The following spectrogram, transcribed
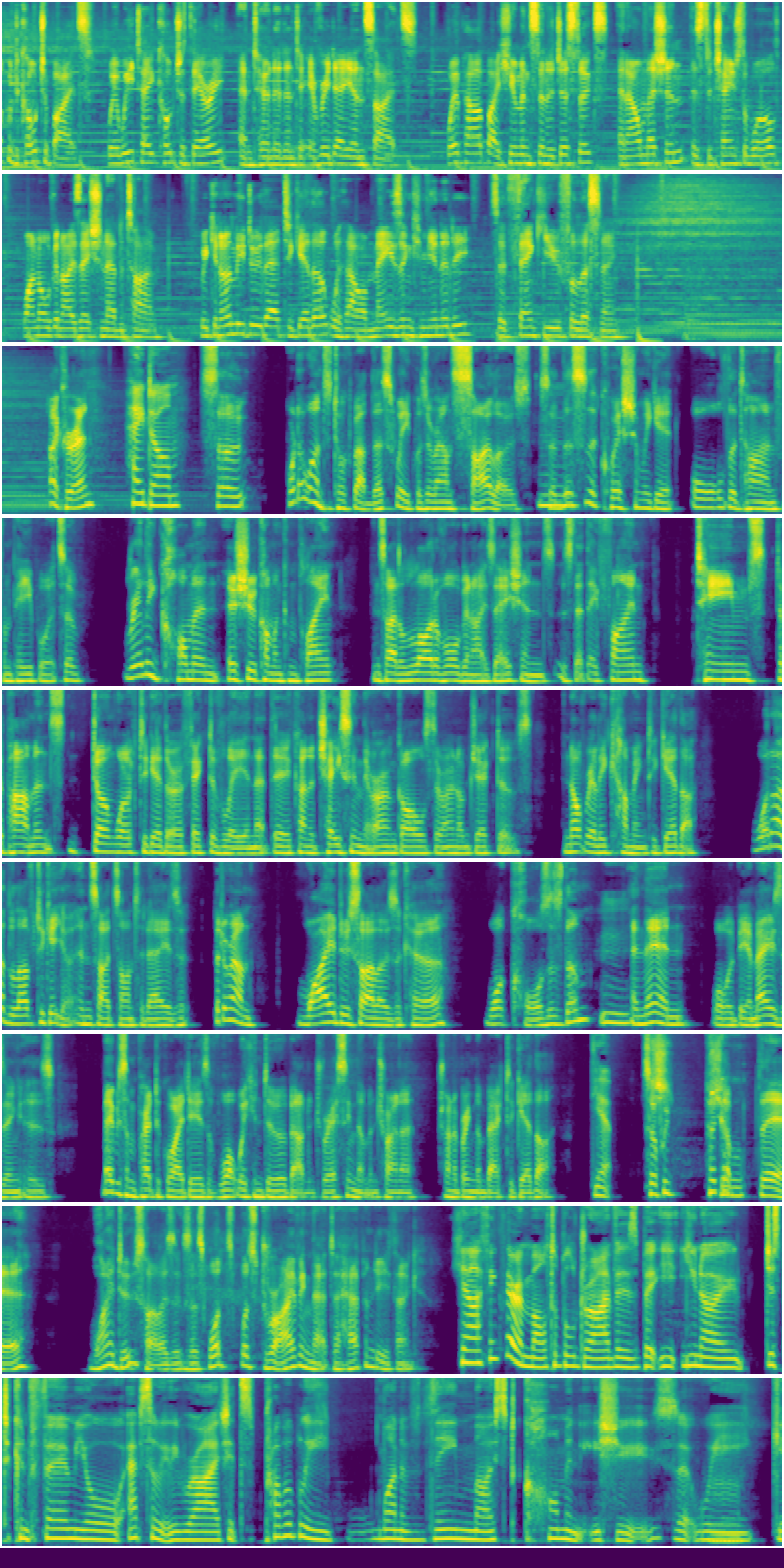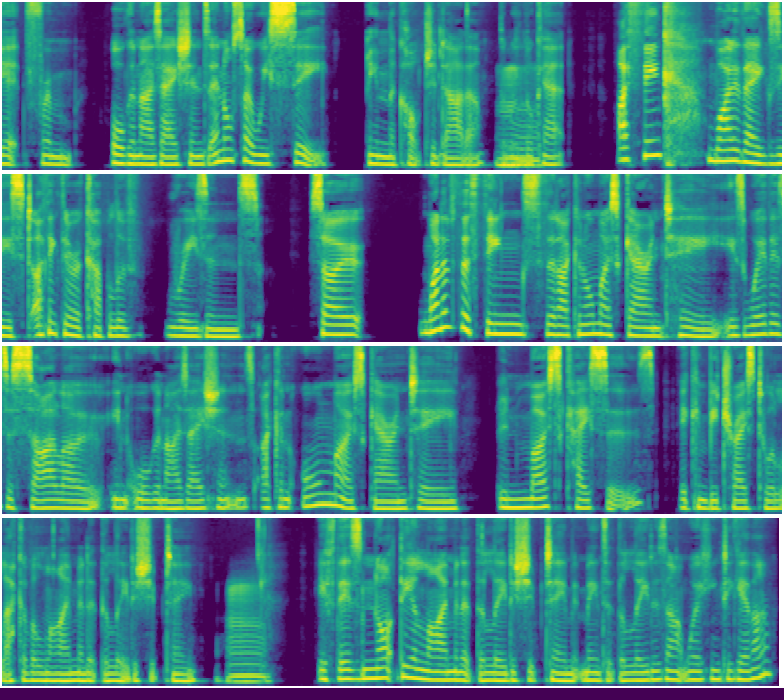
Welcome to Culture Bites, where we take culture theory and turn it into everyday insights. We're powered by Human Synergistics, and our mission is to change the world one organization at a time. We can only do that together with our amazing community, so thank you for listening. Hi, Corinne. Hey, Dom. So, what I wanted to talk about this week was around silos. So, Mm. this is a question we get all the time from people. It's a really common issue, common complaint inside a lot of organizations is that they find teams, departments don't work together effectively and that they're kind of chasing their own goals, their own objectives, not really coming together. What I'd love to get your insights on today is a bit around why do silos occur, what causes them, Mm. and then what would be amazing is maybe some practical ideas of what we can do about addressing them and trying to trying to bring them back together. Yeah. So if we pick Sure. up there, why do silos exist? What's what's driving that to happen? Do you think? Yeah, I think there are multiple drivers, but you, you know, just to confirm, you're absolutely right. It's probably one of the most common issues that we Mm. get from organizations and also we see in the culture data that Mm. we look at. I think why do they exist? I think there are a couple of reasons. So, one of the things that I can almost guarantee is where there's a silo in organizations, I can almost guarantee in most cases it can be traced to a lack of alignment at the leadership team. Mm. If there's not the alignment at the leadership team, it means that the leaders aren't working together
